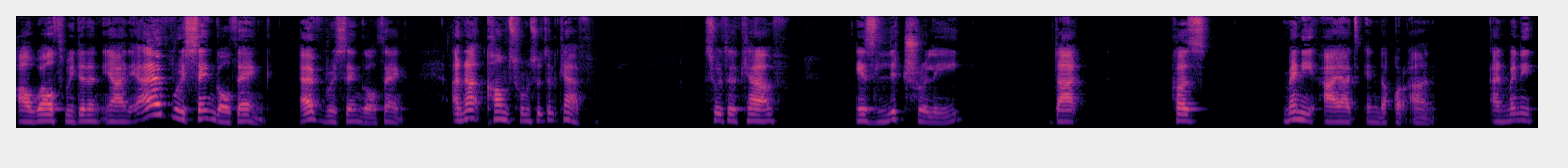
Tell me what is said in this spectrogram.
Our wealth, we didn't, yani, every single thing, every single thing. And that comes from Surah Al-Kahf. Surah Al-Kahf is literally that, because many ayat in the Quran and many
